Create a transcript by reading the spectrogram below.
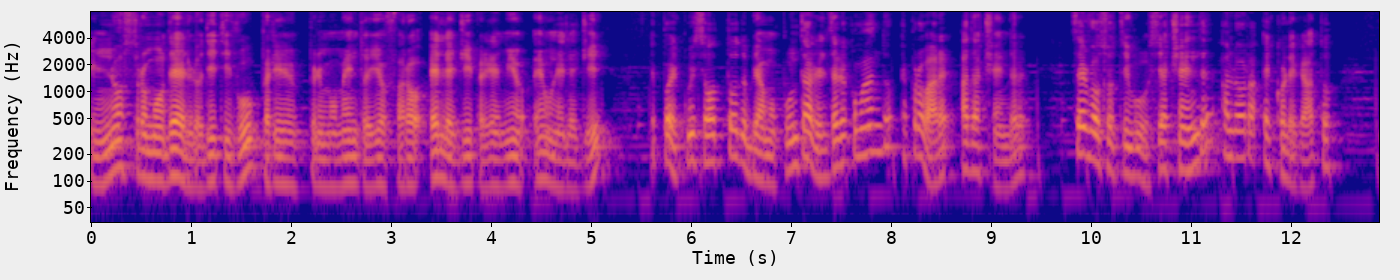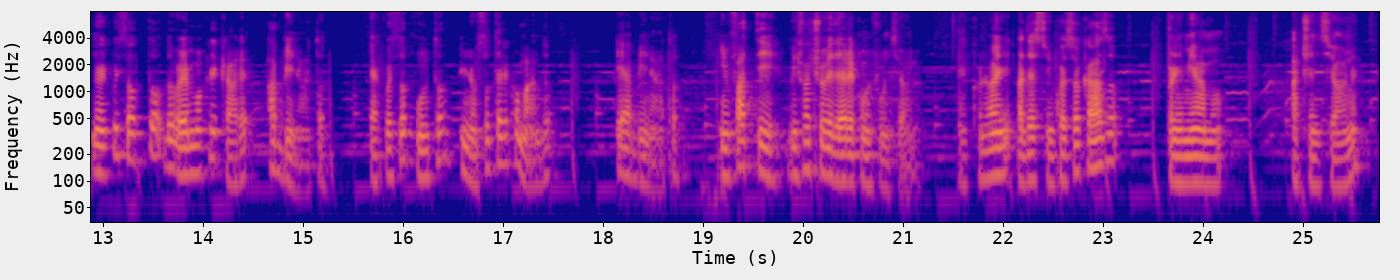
il nostro modello di tv per il, per il momento io farò LG perché il mio è un LG e poi qui sotto dobbiamo puntare il telecomando e provare ad accendere. Se il vostro tv si accende allora è collegato. Noi qui sotto dovremo cliccare abbinato e a questo punto il nostro telecomando è abbinato. Infatti vi faccio vedere come funziona. Ecco noi adesso in questo caso premiamo accensione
